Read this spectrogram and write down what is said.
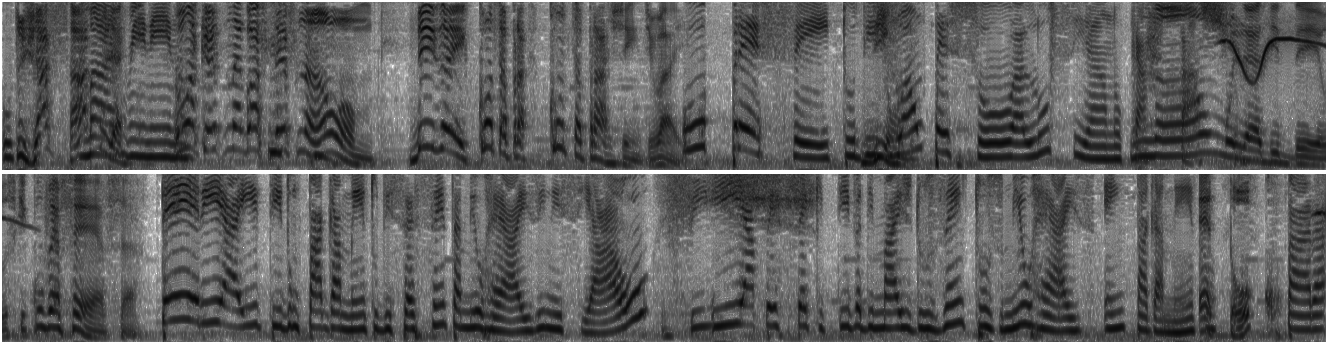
O- Tu já sabe, Mas, mulher? menino. Não acredito num negócio desse não, homem. Diz aí, conta pra, conta pra gente, vai. O prefeito de, De onde? João Pessoa, Luciano Cartacho, Não, mulher de Deus, que conversa é essa? Teria aí tido um pagamento de 60 mil reais inicial e a perspectiva de mais 200 mil reais em pagamento É toco? para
